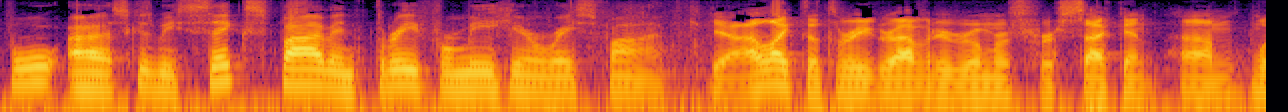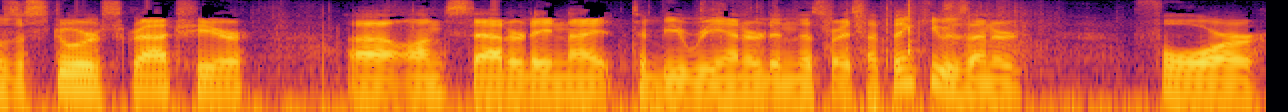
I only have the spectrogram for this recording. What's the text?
four, uh, excuse me, six, five, and three for me here in race five. Yeah, I like the three gravity rumors for second. Um, was a steward scratch here uh, on Saturday night to be re-entered in this race. I think he was entered for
